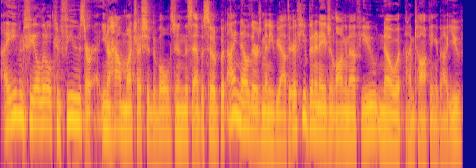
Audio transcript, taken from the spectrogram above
I even feel a little confused or, you know, how much I should divulge in this episode, but I know there's many of you out there. If you've been an agent long enough, you know what I'm talking about. You've,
